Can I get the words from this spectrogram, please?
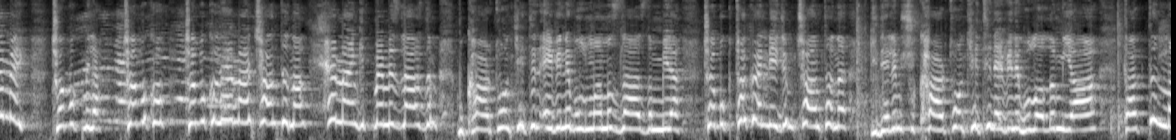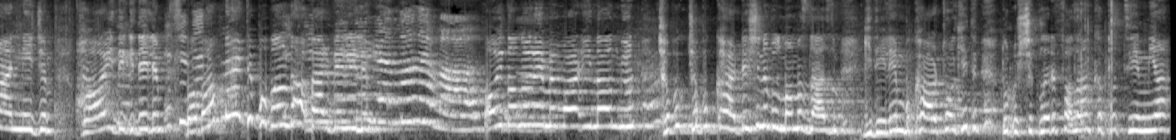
demek. Çabuk Mila, çabuk ol, çabuk ol hemen çantanı al. Hemen gitmemiz lazım. Bu karton ketin evini bulmamız lazım Mila. Çabuk tak anneciğim çantanı. Gidelim şu karton ketin evini bulalım ya. Taktın mı anneciğim? Haydi gidelim. Babam nerede? Babana da haber verelim. yanında ne var? Var inanmıyorum. Çabuk çabuk kardeşini bulmamız lazım. Gidelim bu karton ketin. Dur ışıkları falan kapatayım ya.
